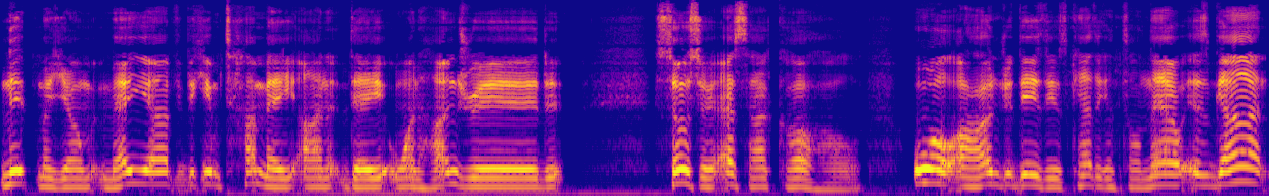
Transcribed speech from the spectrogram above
Nit mayom meya, he became tame on day 100. So Soser es hakohol. All 100 days he was counting until now is gone.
